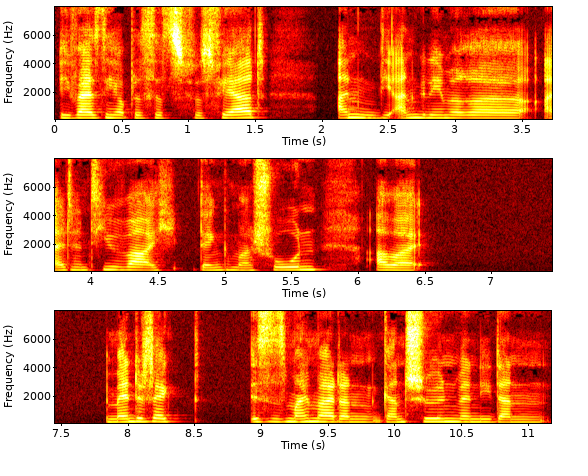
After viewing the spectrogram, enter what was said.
ich weiß nicht, ob das jetzt fürs Pferd an, die angenehmere Alternative war. Ich denke mal schon. Aber im Endeffekt ist es manchmal dann ganz schön, wenn die dann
